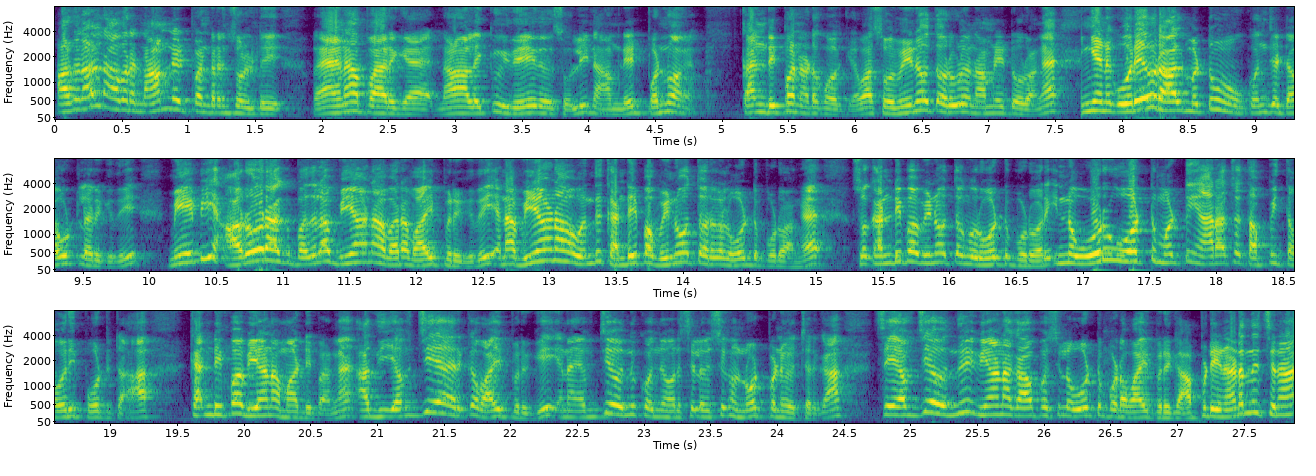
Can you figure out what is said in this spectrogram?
அதனால் நான் அவரை நாமினேட் பண்ணுறேன்னு சொல்லிட்டு வேணா பாருங்க நாளைக்கும் இதே இதை சொல்லி நாமினேட் பண்ணுவாங்க. கண்டிப்பா நடக்கும் ஓகேவா ஸோ வினோத் அவர்களும் நாமினேட் வருவாங்க. இங்க எனக்கு ஒரே ஒரு ஆள் மட்டும் கொஞ்சம் டவுட்ல இருக்குது. மேபி அரோராக்கு பதிலாக வியானா வர வாய்ப்பு இருக்குது. ஏன்னா வியானா வந்து கண்டிப்பா வினோத் அவர்கள் ஓட்டு போடுவாங்க. ஸோ கண்டிப்பா வினோத் அவங்க ஒரு ஓட்டு போடுவார். இன்னும் ஒரு ஓட்டு மட்டும் யாராச்சும் தப்பி தவறி போட்டுட்டா கண்டிப்பா வியானா மாட்டிப்பாங்க. அது எஃப்ஜேயா இருக்க வாய்ப்பு இருக்கு. ஏன்னா எஃப்ஜே வந்து கொஞ்சம் ஒரு சில விஷயங்கள் நோட் பண்ணி வச்சிருக்கான் சரி எஃப்ஜே வந்து வியானாக்கு ஆப்போசிட்ல ஓட்டு போட வாய்ப்பு இருக்கு. அப்படி நடந்துச்சுன்னா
